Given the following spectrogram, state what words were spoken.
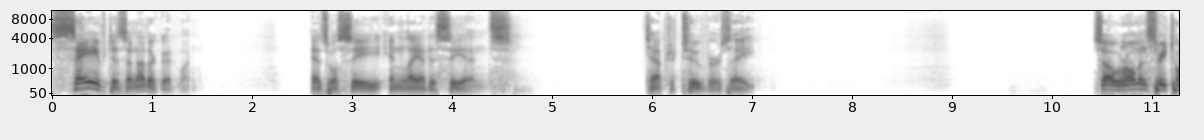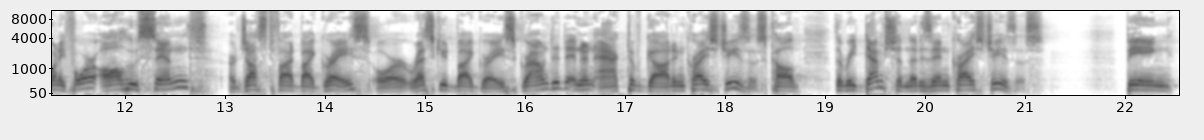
Saved is another good one, as we'll see in Laodiceans, chapter 2, verse 8. So Romans 3:24 all who sinned are justified by grace or rescued by grace grounded in an act of God in Christ Jesus called the redemption that is in Christ Jesus being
